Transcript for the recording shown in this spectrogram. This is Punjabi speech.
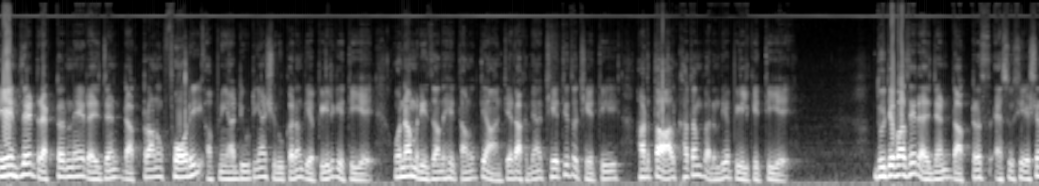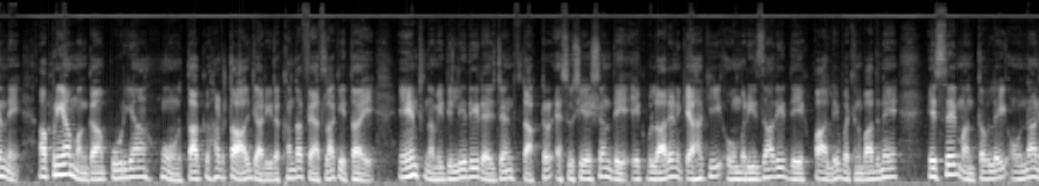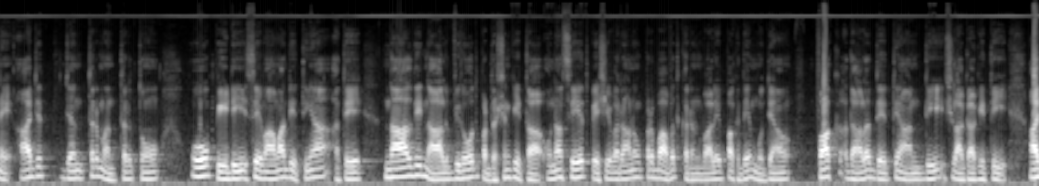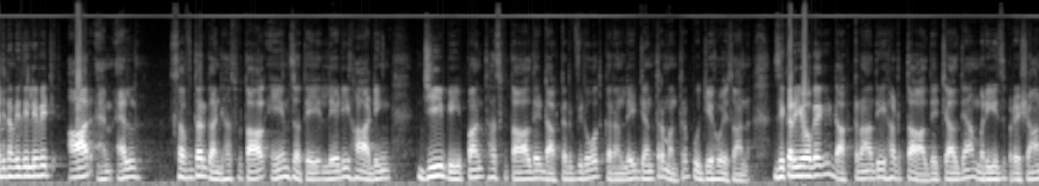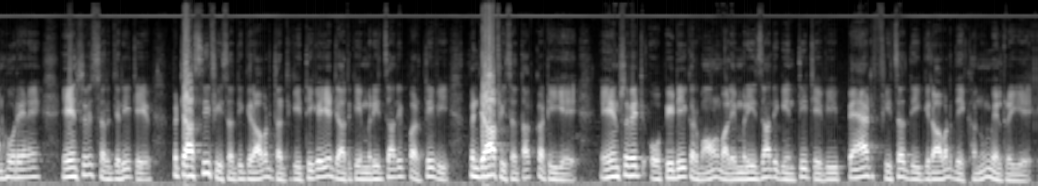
ਏਮਸ ਦੇ ਡਾਇਰੈਕਟਰ ਨੇ ਰੈਜ਼ੀਡੈਂਟ ਡਾਕਟਰਾਂ ਨੂੰ ਫੌਰੀ ਆਪਣੀਆਂ ਡਿਊਟੀਆਂ ਸ਼ੁਰੂ ਕਰਨ ਦੀ ਅਪੀਲ ਕੀਤੀ ਹੈ ਉਹਨਾਂ ਮਰੀਜ਼ਾਂ ਦੇ ਹਿੱਤਾਂ ਨੂੰ ਧਿਆਨ 'ਚ ਰੱਖਦਿਆਂ ਛੇਤੀ ਤੋਂ ਛੇਤੀ ਹੜਤਾਲ ਖਤਮ ਕਰਨ ਦੀ ਅਪੀਲ ਕੀਤੀ ਹੈ ਦੂਜੇ ਪਾਸੇ ਰੈਜ਼ੀਡੈਂਟ ਡਾਕਟਰਸ ਐਸੋਸੀਏਸ਼ਨ ਨੇ ਆਪਣੀਆਂ ਮੰਗਾਂ ਪੂਰੀਆਂ ਹੋਣ ਤੱਕ ਹੜਤਾਲ ਜਾਰੀ ਰੱਖਣ ਦਾ ਫੈਸਲਾ ਕੀਤਾ ਹੈ ਏਮਸ ਨਵੀਂ ਦਿੱਲੀ ਦੀ ਰੈਜ਼ੀਡੈਂਟ ਡਾਕਟਰ ਐਸੋਸੀਏਸ਼ਨ ਦੇ ਇੱਕ ਬੁਲਾਰੇ ਨੇ ਕਿਹਾ ਕਿ ਉਹ ਮਰੀਜ਼ਾਂ ਦੀ ਦੇਖਭਾਲ ਲਈ ਵਚਨਬੱਧ ਨੇ। ਇਸੇ ਮੰਤਵ ਲਈ ਉਹਨਾਂ ਨੇ ਅੱਜ ਜੰਤਰ ਮੰਤਰ ਤੋਂ ਓਪੀਡੀ ਸੇਵਾਵਾਂ ਦਿੱਤੀਆਂ ਅਤੇ ਨਾਲ ਦੀ ਨਾਲ ਵਿਰੋਧ ਪ੍ਰਦਰਸ਼ਨ ਕੀਤਾ। ਉਹਨਾਂ ਸਿਹਤ ਪੇਸ਼ੇਵਰਾਂ ਨੂੰ ਪ੍ਰਭਾਵਿਤ ਕਰਨ ਵਾਲੇ ਭਖਦੇ ਮੁੱਦਿਆਂ ਵੱਖ ਅਦਾਲਤ ਦੇ ਧਿਆਨ ਦੀ ਸ਼ਲਾਘਾ ਕੀਤੀ। ਅੱਜ ਨਵੀਂ ਦਿੱਲੀ ਵਿੱਚ ਆਰਐਮਐਲ ਸਫਦਰਗੰਜ ਹਸਪਤਾਲ ਏਮਜ਼ ਅਤੇ ਲੇਡੀ ਹਾਰਡਿੰਗ ਜੀਬੀ ਪੰਥ ਹਸਪਤਾਲ ਦੇ ਡਾਕਟਰ ਵਿਰੋਧ ਕਰਨ ਲਈ ਜੰਤਰ ਮੰਤਰ ਪੁੱਜੇ ਹੋਏ ਸਨ। ਜ਼ਿਕਰਯੋਗ ਹੈ ਕਿ ਡਾਕਟਰਾਂ ਦੀ ਹੜਤਾਲ ਦੇ ਚੱਲਦਿਆਂ ਮਰੀਜ਼ ਪਰੇਸ਼ਾਨ ਹੋ ਰਹੇ ਨੇ। ਏਮਸ ਵਿੱਚ ਸਰਜਰੀ 'ਚ 85% ਦੀ ਗਿਰਾਵਟ ਦਰਜ ਕੀਤੀ ਗਈ ਹੈ ਜਦਕਿ ਮਰੀਜ਼ਾਂ ਦੀ ਭਰਤੀ ਵੀ 50% ਤੱਕ ਘਟੀ ਹੈ। ਏਮਸ ਵਿੱਚ ਓਪੀਡੀ ਕਰਵਾਉਣ ਵਾਲੇ ਮਰੀਜ਼ਾਂ ਦੀ ਗਿਣਤੀ 'ਚ ਵੀ 65% ਦੀ ਗਿਰਾਵਟ ਦੇਖਣ ਨੂੰ ਮਿਲ ਰਹੀ ਹੈ।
